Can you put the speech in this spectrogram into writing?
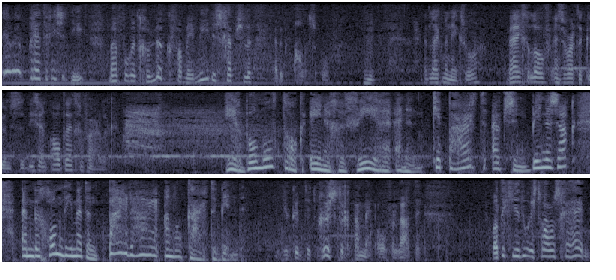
Eh, prettig is het niet, maar voor het geluk van mijn medeschepselen heb ik alles over. Hm. Het lijkt me niks hoor. Bijgeloof en zwarte kunsten, die zijn altijd gevaarlijk. Heer Bommel trok enige veren en een kippenhart uit zijn binnenzak... en begon die met een paardenhaar aan elkaar te binden. Je kunt dit rustig aan mij overlaten. Wat ik hier doe is trouwens geheim.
